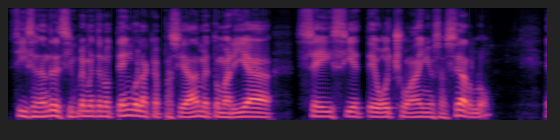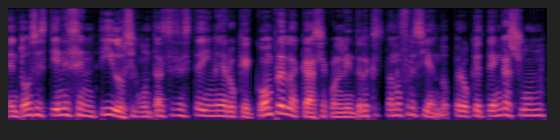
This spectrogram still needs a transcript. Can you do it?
Si dices, Andrés, simplemente no tengo la capacidad, me tomaría 6, 7, 8 años hacerlo. Entonces tiene sentido si juntaste este dinero que compres la casa con el interés que están ofreciendo, pero que tengas un,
